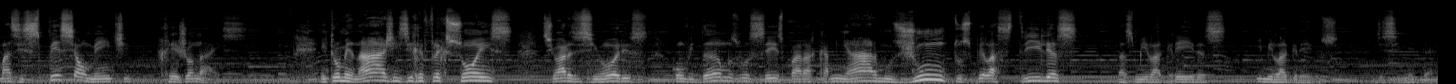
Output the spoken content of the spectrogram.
mas especialmente regionais. Entre homenagens e reflexões, senhoras e senhores, convidamos vocês para caminharmos juntos pelas trilhas das milagreiras e milagreiros de cemitério.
